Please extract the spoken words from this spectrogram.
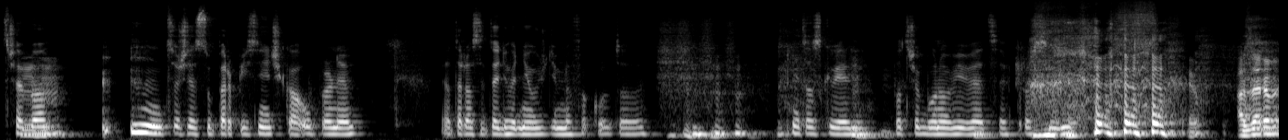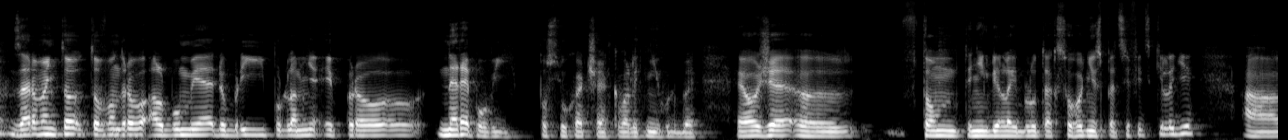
třeba, mm-hmm. což je super písnička úplně. Já teda si teď hodně uždím na fakultovi. Je to skvělý. Potřebuji nové věci, prosím. A zároveň, zároveň to, to Vondrovo album je dobrý podle mě i pro nerepový posluchače kvalitní hudby. Jo, že uh, v tom ty nikdy labelu tak jsou hodně specifický lidi a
